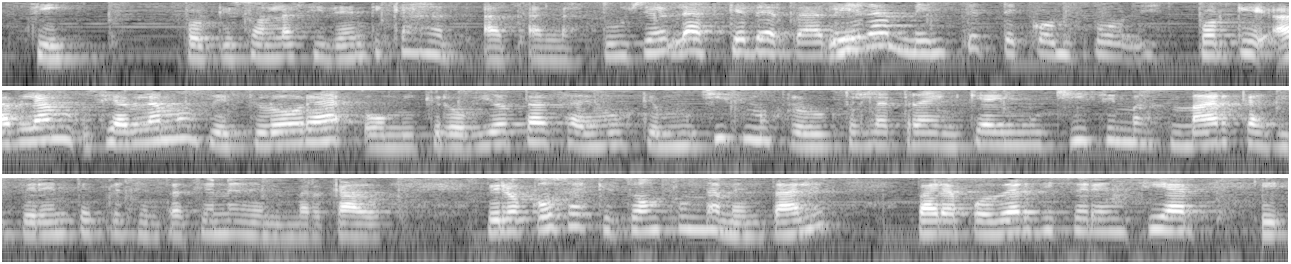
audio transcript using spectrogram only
Sí, porque son las idénticas a, las tuyas. Las que verdaderamente te componen. Porque hablamos, si hablamos de flora o microbiota, sabemos que muchísimos productos la traen, que hay muchísimas marcas, diferentes presentaciones en el mercado, pero cosas que son fundamentales para poder diferenciar. Eh,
